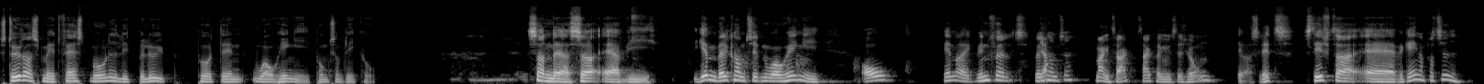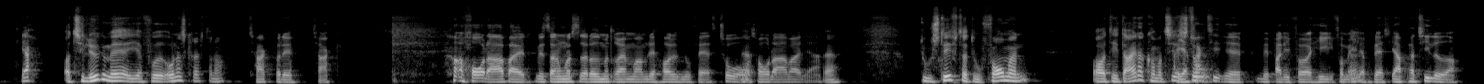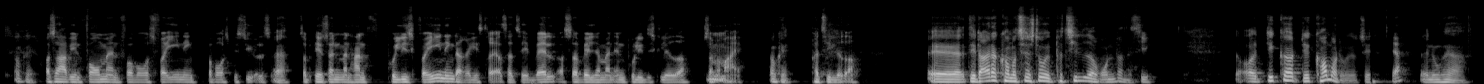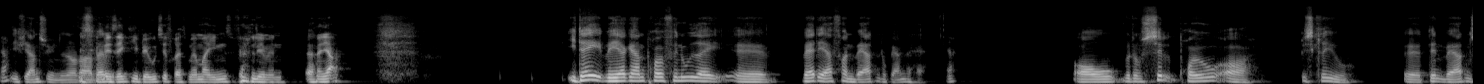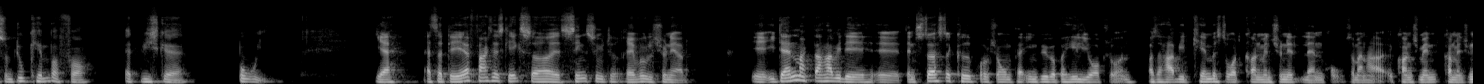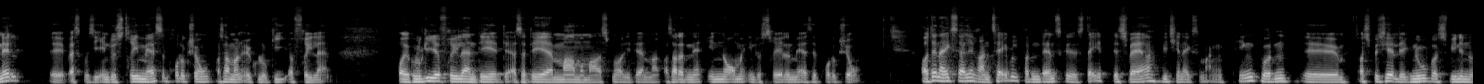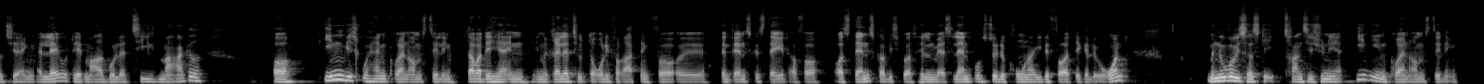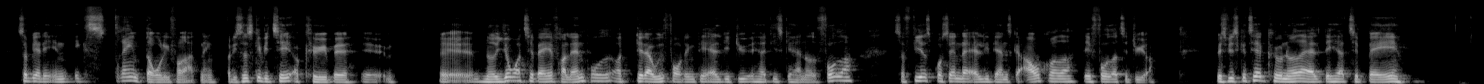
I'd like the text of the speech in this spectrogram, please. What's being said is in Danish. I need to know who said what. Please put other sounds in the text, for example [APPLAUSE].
Speaker 1: Støt os med et fast månedligt beløb på denuafhængige.dk. Sådan der, så er vi igennem. Velkommen til Den Uafhængige. Og Henrik Windfeldt, velkommen ja. til.
Speaker 2: Mange tak. Tak for invitationen.
Speaker 1: Det var så lidt. Stifter af Veganerpartiet.
Speaker 2: Ja.
Speaker 1: Og tillykke med, at I har fået underskrifter nok.
Speaker 2: Tak for det. Tak. [LAUGHS] Og hårdt arbejde. Hvis der er nogen, der sidder derude med drømme om det, hold nu fast. To års ja. hårdt arbejde, ja. ja.
Speaker 1: Du er stifter, du er formand, og det er dig, der kommer til
Speaker 2: at
Speaker 1: stå...
Speaker 2: Jeg faktisk, jeg bare lige for helt formelt ja. på plads. Jeg er partileder, okay. og så har vi en formand for vores forening, for vores bestyrelse. Ja. Så det er sådan, man har en politisk forening, der registrerer sig til et valg, og så vælger man en politisk leder, som mm. er mig.
Speaker 1: Okay.
Speaker 2: Partileder.
Speaker 1: Øh, det er dig, der kommer til at stå i partilederrunderne.
Speaker 2: Sig.
Speaker 1: Og det, gør, det kommer du jo til
Speaker 2: ja.
Speaker 1: Øh, nu her ja. i fjernsynet. Når
Speaker 2: der
Speaker 1: er [LAUGHS] valg.
Speaker 2: Hvis ikke de bliver utilfredse med mig inden selvfølgelig, men ja. men ja.
Speaker 1: I dag vil jeg gerne prøve at finde ud af, øh, hvad det er for en verden, du gerne vil have.
Speaker 2: Ja.
Speaker 1: Og vil du selv prøve at beskrive øh, den verden, som du kæmper for, at vi skal bo i?
Speaker 2: Ja, altså det er faktisk ikke så øh, sindssygt revolutionært. Øh, I Danmark, der har vi det, øh, den største kødproduktion per indbygger på hele jordkloden, og så har vi et kæmpestort konventionelt landbrug, så man har konventionelt, øh, hvad skal man sige, industrimasseproduktion, og så har man økologi og friland. Og økologi og friland, det, det, altså det er meget, meget, meget småt i Danmark, og så er der den enorme industrielle masseproduktion. Og den er ikke særlig rentabel for den danske stat, desværre. Vi tjener ikke så mange penge på den, øh, og specielt ikke nu, hvor svinenoteringen er lav. Det er et meget volatilt marked, og inden vi skulle have en grøn omstilling, der var det her en, en relativt dårlig forretning for øh, den danske stat og for os danskere. Vi skulle også hælde en masse landbrugsstøttekroner i det, for at det kan løbe rundt. Men nu hvor vi så skal transitionere ind i en grøn omstilling, så bliver det en ekstremt dårlig forretning, fordi så skal vi til at købe øh, øh, noget jord tilbage fra landbruget, og det der udfordring, det er alle de dyr her, de skal have noget foder. Så 80% af alle de danske afgrøder, det er foder til dyr. Hvis vi skal til at købe noget af alt det her tilbage,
